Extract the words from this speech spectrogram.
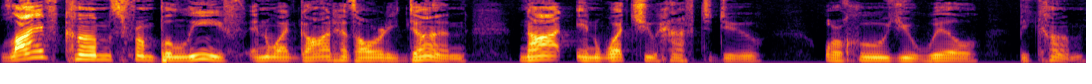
Life comes from belief in what God has already done, not in what you have to do or who you will become.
